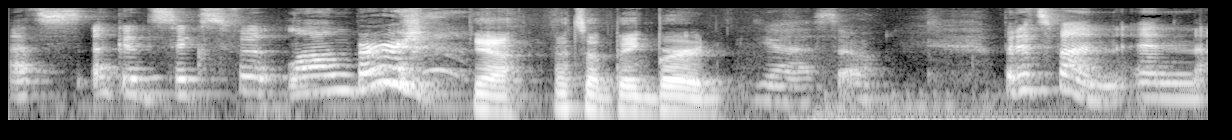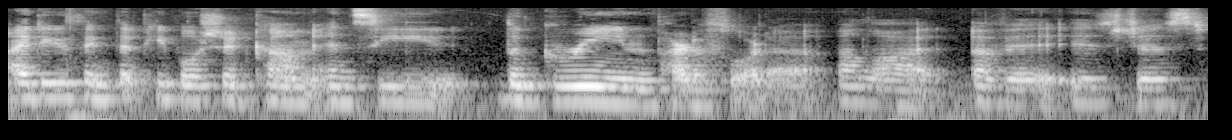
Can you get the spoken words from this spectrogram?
that's a good six foot long bird. Yeah, that's a big bird. yeah, so. But it's fun, and I do think that people should come and see the green part of Florida. A lot of it is just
